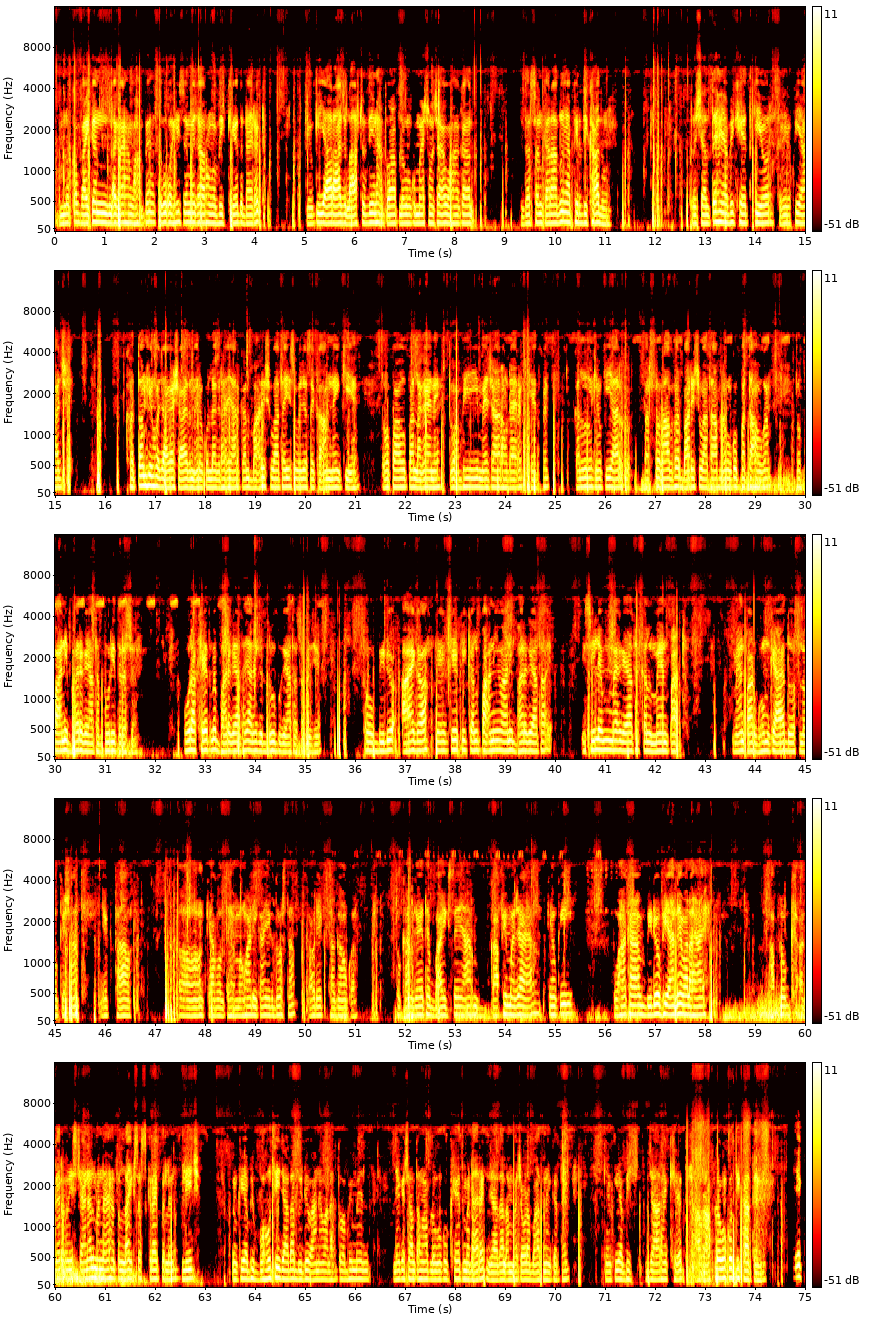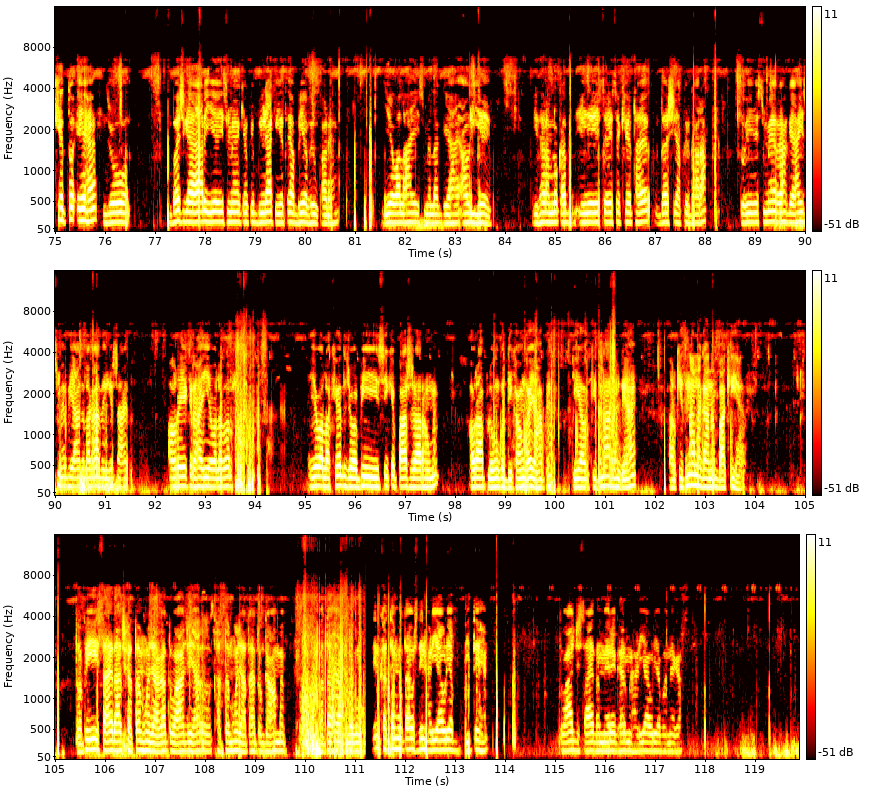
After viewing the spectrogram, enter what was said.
हम लोग का बाइकन लगा है वहाँ पे तो वहीं से मैं जा रहा हूँ अभी खेत डायरेक्ट क्योंकि यार आज लास्ट दिन है तो आप लोगों को मैं सोचा वहाँ का दर्शन करा दूँ या फिर दिखा दूँ। तो चलते हैं अभी खेत की ओर, क्योंकि आज ख़त्म ही हो जाएगा शायद, मेरे को लग रहा है यार कल बारिश हुआ था, इस वजह से काम नहीं किए हैं। रोपा वोपा लगाए नहीं तो अभी मैं जा रहा हूँ डायरेक्ट खेत पे। कल क्योंकि यार परसों रात भर बारिश हुआ था, आप लोगों को पता होगा तो पानी भर गया था पूरी तरह से। पूरा खेत में भर गया था, यानी कि डूब गया था सभी समझिए तो वीडियो आएगा क्योंकि कल पानी वानी भर गया था, इसीलिए मैं गया था कल मेन पार्ट मेन पार्ट घूम के आया, दोस्त लोग के साथ। एक था क्या बोलते हैं, मोहाड़ी का एक दोस्त था और एक था गाँव का। तो कल गए थे बाइक से, यार काफ़ी मज़ा आया, क्योंकि वहाँ का वीडियो भी आने वाला है। आप लोग अगर इस चैनल में नए हैं तो लाइक सब्सक्राइब कर लेना प्लीज़ क्योंकि अभी बहुत ही ज़्यादा वीडियो आने वाला है। तो अभी मैं लेके चलता हूँ आप लोगों को खेत में डायरेक्ट ज़्यादा लंबा चौड़ा बात नहीं करते हैं, क्योंकि अभी जा रहे हैं खेत और आप लोगों को दिखाते हैं। एक खेत तो ये है, जो बच गया यार ये इसमें, क्योंकि बीड़ा किए थे, अभी अभी उखाड़े हैं। ये वाला है, इसमें लग गया है। और ये, इधर हम लोग का ये ऐसे ऐसे खेत है, दस या फिर बारह तो ये इसमें रह गया है, इसमें भी आज लगा देंगे शायद। और एक रहा ये वाला और ये वाला खेत जो अभी इसी के पास जा रहा हूँ मैं। और आप लोगों को दिखाऊँगा यहाँ पे कि और कितना रह गया है, और कितना लगाना बाकी है। तो अभी शायद आज ख़त्म हो जाएगा तो आज यार ख़त्म हो जाता है तो गाँव में पता है आप लोगों को। दिन ख़त्म होता है, उस दिन हड़िया उड़िया पीते हैं। तो आज शायद हम मेरे घर में हड़िया उड़िया बनेगा।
